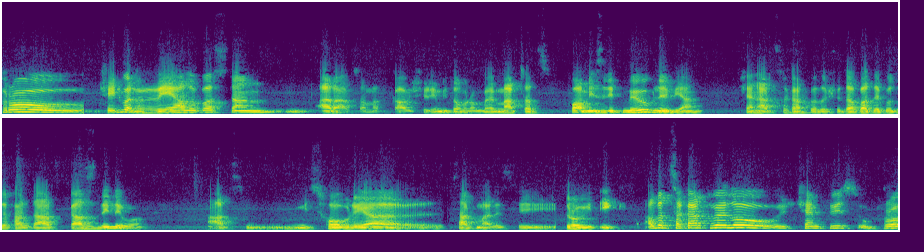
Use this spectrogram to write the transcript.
პრო შეიძლება რეალობასთან არ აქვს ამას კავშირი იმიტომ რომ მართლაც ფამიზრით მეუბნები ან შენ არც საქართველოსში დაბადებულზე ხარ და არც გაზრდილიო. არც მიცხოვრია საკმარისი დროით იქ. ალბათ საქართველოს ჩემთვის უფრო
